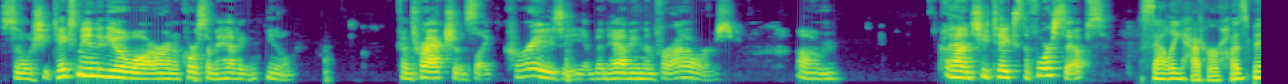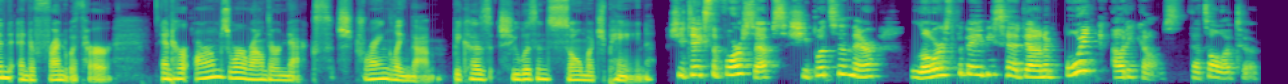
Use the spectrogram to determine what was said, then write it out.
So she takes me into the OR, and of course, I'm having, you know, contractions like crazy. I've been having them for hours. Um, and she takes the forceps. Sally had her husband and a friend with her, and her arms were around their necks, strangling them because she was in so much pain. She takes the forceps, she puts in there, lowers the baby's head down, and boink, out he comes. That's all it took.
